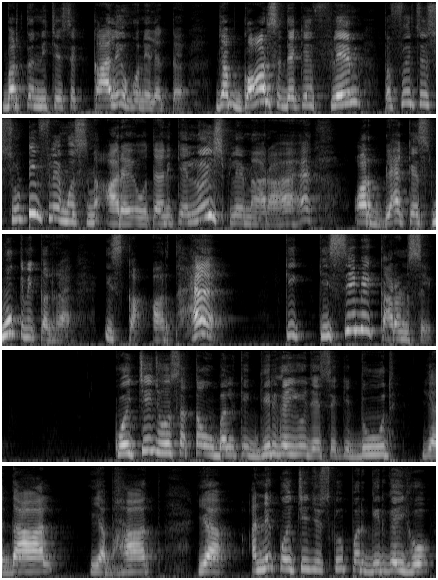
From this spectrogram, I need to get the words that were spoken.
बर्तन नीचे से काले होने लगता है। जब गौर से देखें फ्लेम तो फिर से सूटी फ्लेम उसमें आ रहे होते हैं, यानी कि लोइस फ्लेम आ रहा है और ब्लैक स्मोक निकल रहा है। इसका अर्थ है कि किसी भी कारण से कोई चीज़ हो सकता उबल के गिर गई हो, जैसे कि दूध या दाल या भात या अन्य कोई चीज़ उसके ऊपर गिर गई हो,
